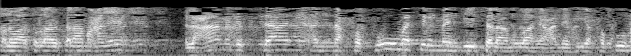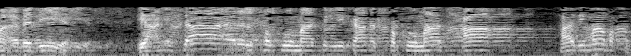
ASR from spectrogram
صلوات الله وسلامه عليه. العامل الثاني أن حكومة المهدي سلام الله عليه هي حكومة أبدية. يعني سائر الحكومات اللي كانت حكومات حق هذه ما بقت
